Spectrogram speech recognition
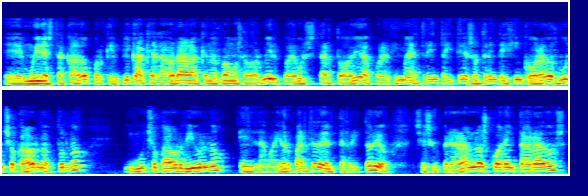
eh, muy destacado porque implica que a la hora a la que nos vamos a dormir podemos estar todavía por encima de 33 o 35 grados, mucho calor nocturno y mucho calor diurno en la mayor parte del territorio. Se superarán los 40 grados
